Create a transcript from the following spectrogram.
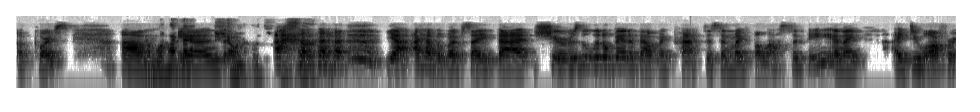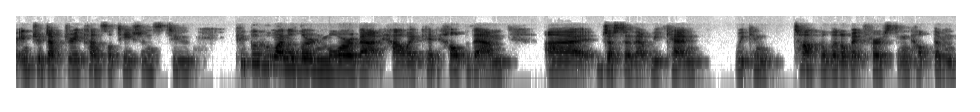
of course. Um, we'll have that and sure. yeah, I have a website that shares a little bit about my practice and my philosophy. And I, I do offer introductory consultations to people who want to learn more about how I could help them, uh, just so that we can we can talk a little bit first and help them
